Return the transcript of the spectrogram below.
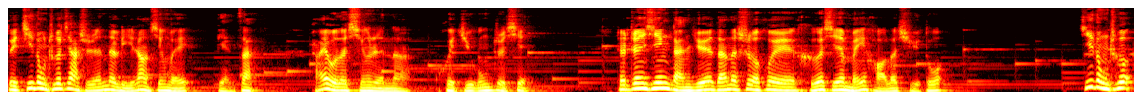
对机动车驾驶人的礼让行为点赞；还有的行人呢，会鞠躬致谢。这真心感觉咱的社会和谐美好了许多。机动车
